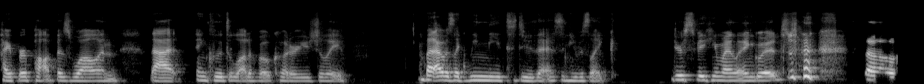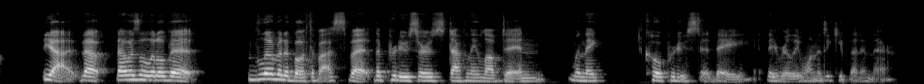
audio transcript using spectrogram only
hyper pop as well, and that includes a lot of vocoder usually. But I was like, we need to do this, and he was like, "You're speaking my language." so yeah, that that was a little bit a little bit of both of us, but the producers definitely loved it, and when they co-produced it, they they really wanted to keep that in there.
